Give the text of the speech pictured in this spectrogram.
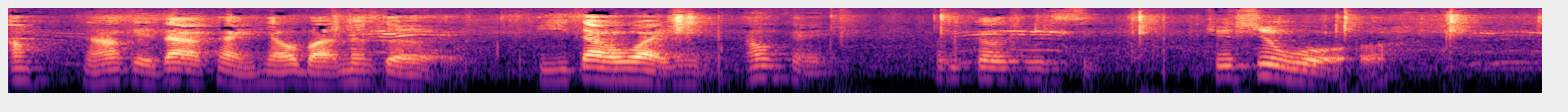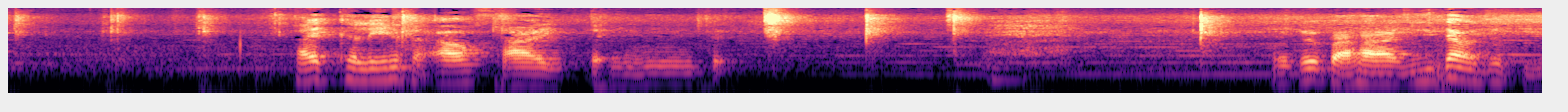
哦，然后给大家看一下，我把那个移到外面。OK。We go to 就是我还 clean outside，我就把它移到这边，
